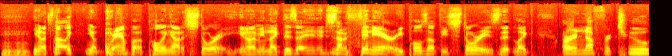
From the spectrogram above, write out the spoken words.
Mm-hmm. you know, it's not like you know, Grandpa pulling out a story. You know, what I mean, like this, uh, it's just out of thin air. He pulls out these stories that like are enough for two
